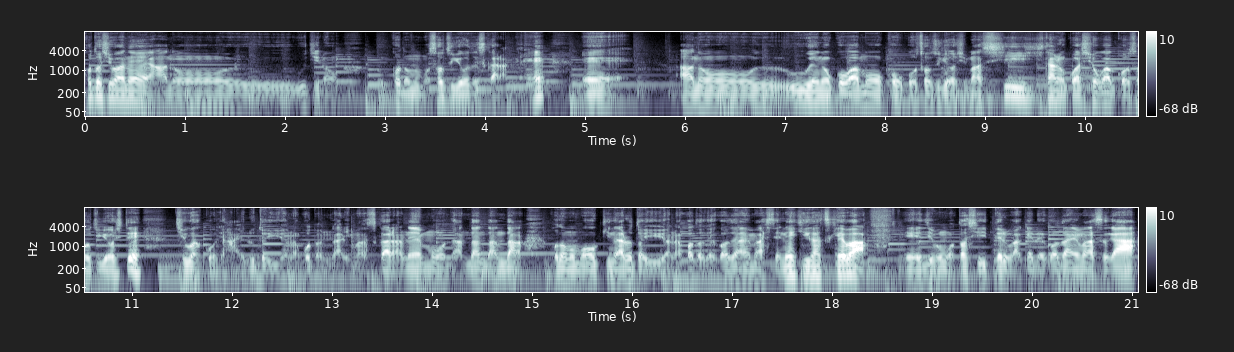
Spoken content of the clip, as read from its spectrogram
今年はね、あのーうちの子供も卒業ですからね。ええあの上の子はもう高校卒業しますし、下の子は小学校卒業して中学校に入るというようなことになりますからね、もうだんだんだんだん子供も大きくなるというようなことでございましてね、気がつけば、えー自分も年いってるわけでございますが、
